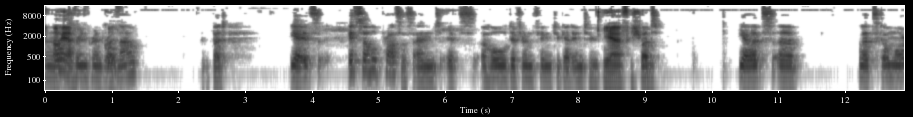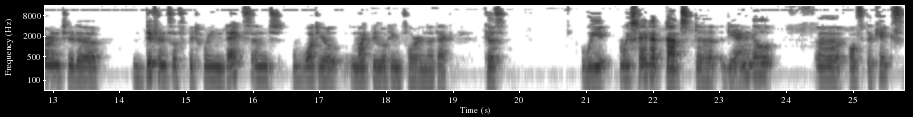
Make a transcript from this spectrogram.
Oh, yeah. screen print Cool. right now. But yeah, it's it's a whole process, and it's a whole different thing to get into. yeah, for sure. But yeah, let's uh, let's go more into the differences between decks and what you might be looking for in a deck, because we we stated that the the angle uh, of the kicks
